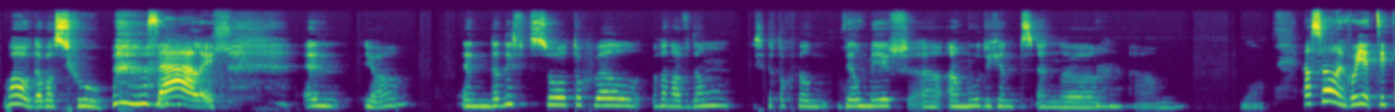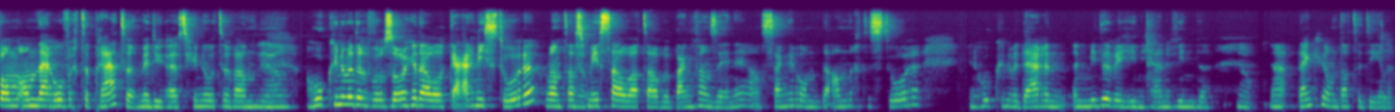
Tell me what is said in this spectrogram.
wauw, dat was goed. Zalig. En ja, en dat is zo toch wel, vanaf dan is het toch wel veel meer eh, aanmoedigend en eh, Mhm. ehm, ja. Dat is wel een goede tip om, om daarover te praten met uw huisgenoten. Van, ja. Hoe kunnen we ervoor zorgen dat we elkaar niet storen? Want dat is Ja. meestal wat dat we bang van zijn, hè, als zanger, om de ander te storen. En hoe kunnen we daar een, een middenweg in gaan vinden? Ja. dank u om dat te delen.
